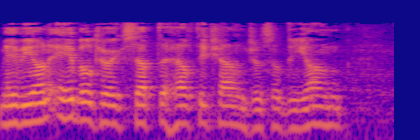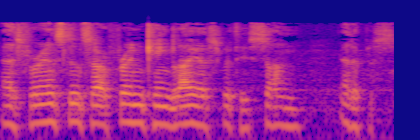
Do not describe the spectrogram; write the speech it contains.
may be unable to accept the healthy challenges of the young, as for instance our friend King Laius with his son Oedipus.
